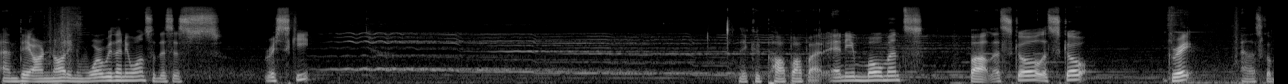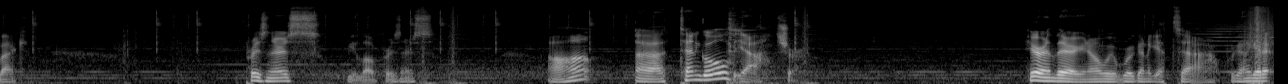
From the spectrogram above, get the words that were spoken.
And they are not in war with anyone, so this is risky. They could pop up at any moment. But let's go, let's go. Great. And let's go back. Prisoners. We love prisoners. Uh-huh. Uh, 10 gold? Yeah, sure. Here and there, you know, we, are gonna get, uh, we're gonna get it.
